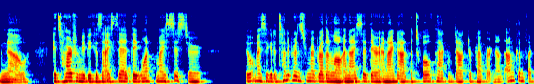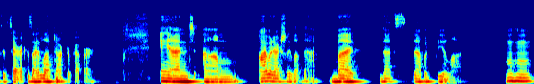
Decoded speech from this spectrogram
No, it's hard for me because I said they want my sister. They want my sister to get a ton of presents from my brother-in-law, and I sit there and I got a 12 pack of Dr. Pepper. Now I'm conflicted, Sarah, because I love Dr. Pepper, and um, I would actually love that, but that's that would be a lot. Mm-hmm.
